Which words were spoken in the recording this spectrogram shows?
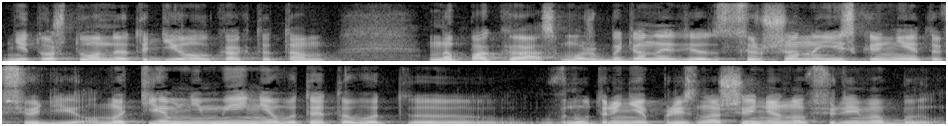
не то, что он это делал как-то там на показ. Может быть, он совершенно искренне это все делал. Но, тем не менее, вот это вот э, внутреннее произношение, оно все время было.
